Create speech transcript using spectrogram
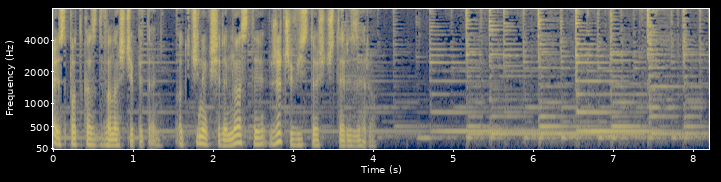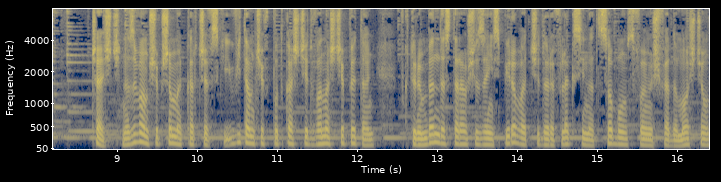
jest podcast 12 pytań. Odcinek 17. Rzeczywistość 4.0. Cześć, nazywam się Przemek Karczewski i witam Cię w podcaście 12 pytań, w którym będę starał się zainspirować Cię do refleksji nad sobą, swoją świadomością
